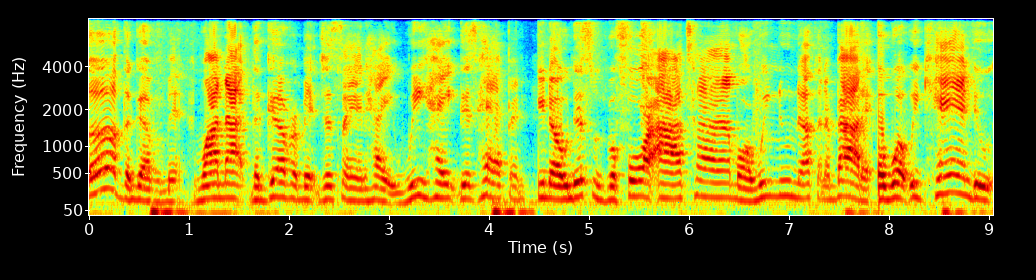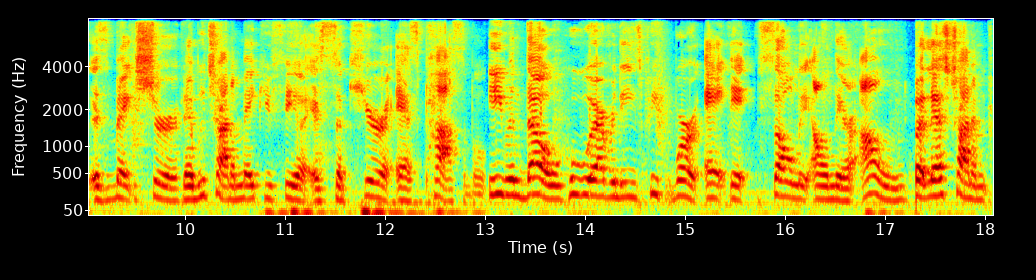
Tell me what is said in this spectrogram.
of the government, why not the government just saying, hey, we hate this happen. You know, this was before our time or we knew nothing about it. But what we can do is make sure that we try to make you feel as secure as possible. Even though whoever these people were acted solely on their own. But let's try to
